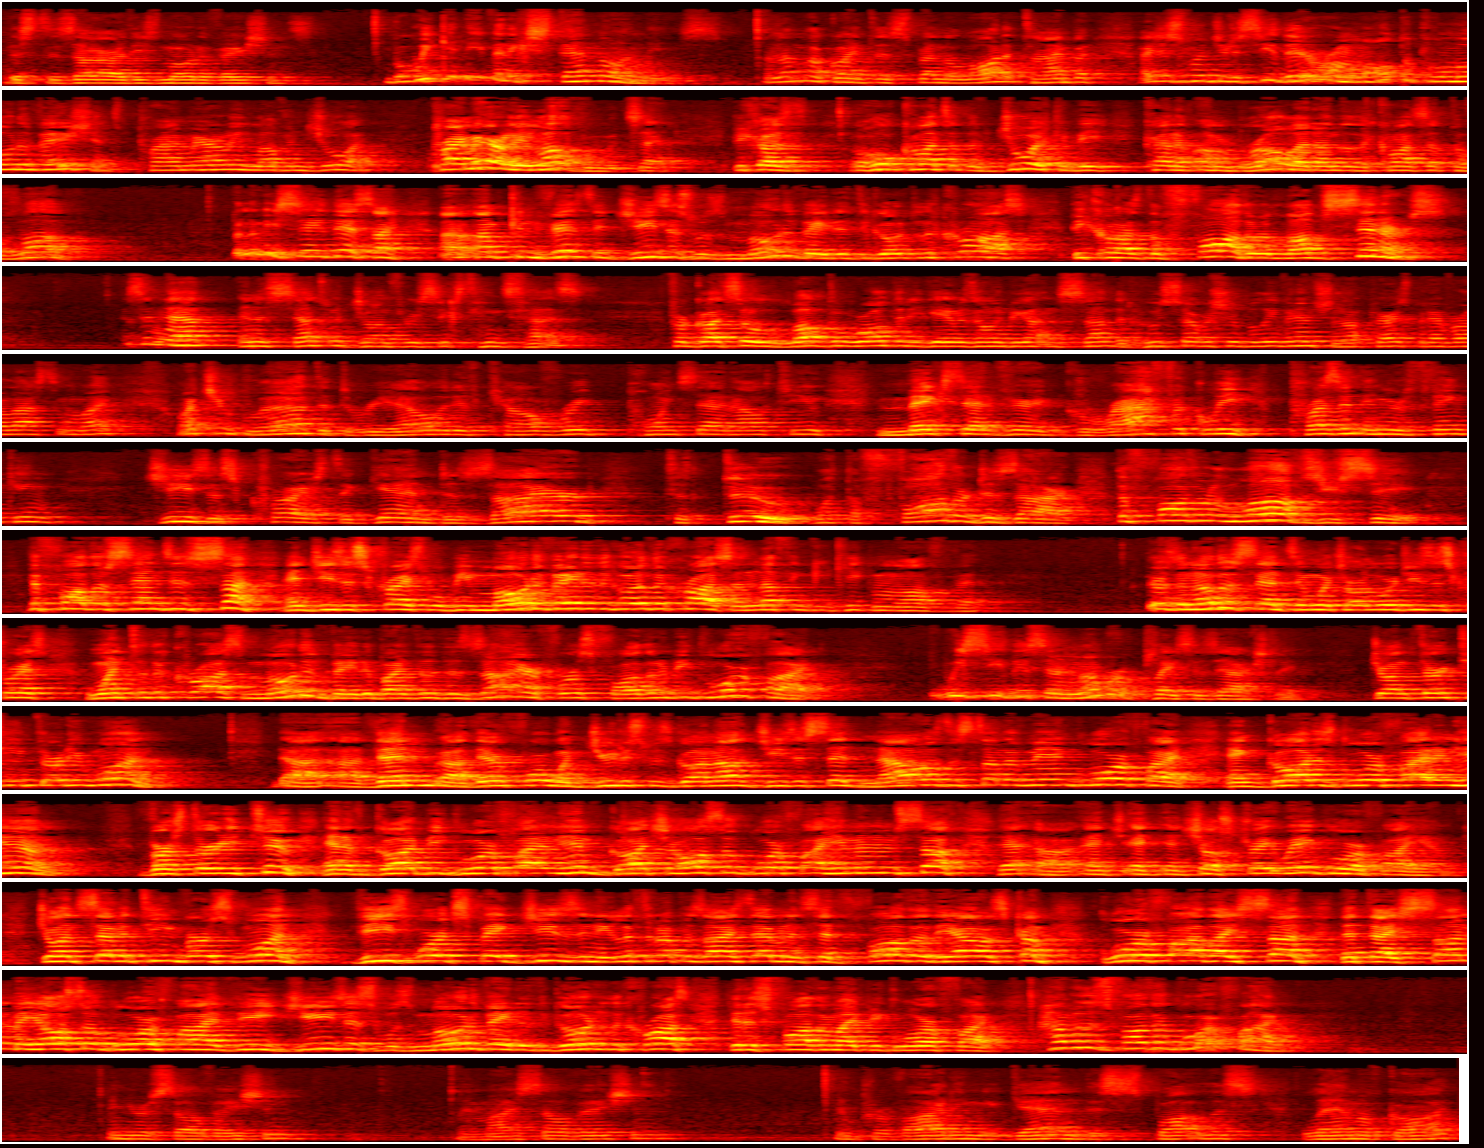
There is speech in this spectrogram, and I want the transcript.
this desire, these motivations. But we can even extend on these. And I'm not going to spend a lot of time, but I just want you to see there are multiple motivations, primarily love and joy. Primarily love, we would say, because the whole concept of joy can be kind of umbrellaed under the concept of love. But let me say this I, I'm convinced that Jesus was motivated to go to the cross because the Father loves sinners. Isn't that, in a sense, what John 3.16 says? For God so loved the world that he gave his only begotten Son, that whosoever should believe in him shall not perish but have everlasting life. Aren't you glad that the reality of Calvary points that out to you, makes that very graphically present in your thinking? Jesus Christ, again, desired to do what the Father desired. The Father loves, you see. The Father sends his Son, and Jesus Christ will be motivated to go to the cross, and nothing can keep him off of it. There's another sense in which our Lord Jesus Christ went to the cross motivated by the desire for his Father to be glorified. We see this in a number of places, actually. John 13 31. Uh, uh, then, uh, therefore, when Judas was gone out, Jesus said, Now is the Son of Man glorified, and God is glorified in him. Verse 32 And if God be glorified in him, God shall also glorify him in himself, uh, and, and, and shall straightway glorify him. John 17, verse 1 These words spake Jesus, and he lifted up his eyes to heaven and said, Father, the hour is come. Glorify thy Son, that thy Son may also glorify thee. Jesus was motivated to go to the cross that his Father might be glorified. How was his Father glorified? In your salvation, in my salvation, in providing again this spotless Lamb of God.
